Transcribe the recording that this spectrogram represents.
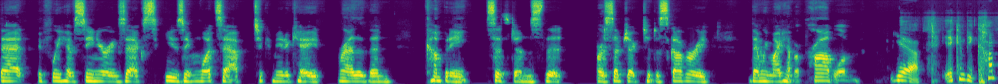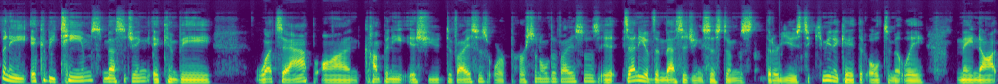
that if we have senior execs using WhatsApp to communicate rather than company systems that are subject to discovery, then we might have a problem. Yeah, it can be company, it can be Teams messaging, it can be WhatsApp on company issued devices or personal devices. It's any of the messaging systems that are used to communicate that ultimately may not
